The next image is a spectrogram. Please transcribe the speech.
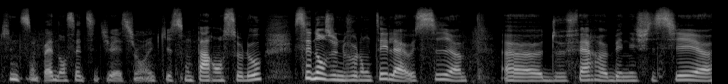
qui ne sont pas dans cette situation et qui sont parents solo. C'est dans une volonté là aussi euh, euh, de faire bénéficier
